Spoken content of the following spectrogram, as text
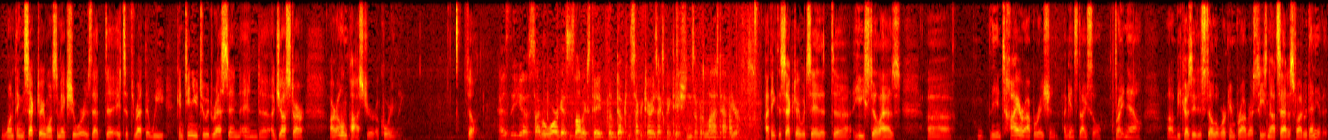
one thing the Secretary wants to make sure is that uh, it's a threat that we continue to address and, and uh, adjust our, our own posture accordingly. Phil. Has the uh, cyber war against Islamic State lived up to the Secretary's expectations over the last half year? I think the Secretary would say that uh, he still has the entire operation against ISIL right now uh, because it is still a work in progress. He's not satisfied with any of it.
